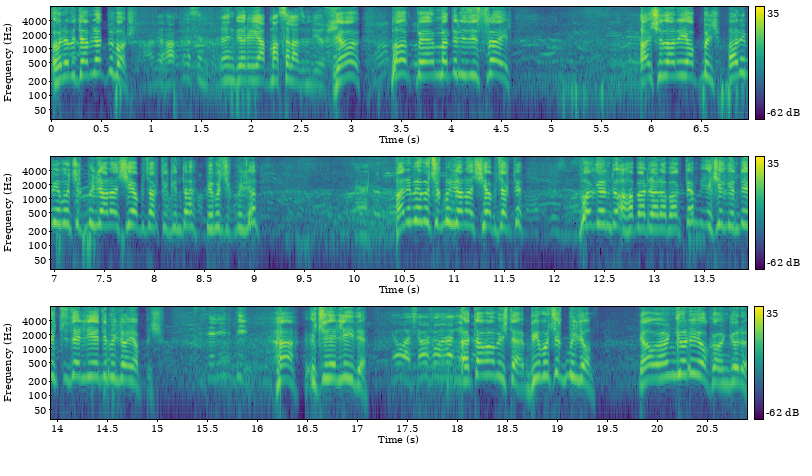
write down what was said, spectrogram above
Öyle bir devlet mi var? Abi haklısın. Öngörü yapması lazım diyorsun. Ya bak beğenmediniz İsrail. Aşıları yapmış. Hani bir buçuk milyon aşı yapacaktı günde? Bir buçuk milyon. Hani bir buçuk milyon aşı yapacaktı? Bugün haberlere baktım. iki günde 357 milyon yapmış. Güzelliği değil. Ha 350 idi. Yavaş yavaş olacak. E tamam işte bir buçuk milyon. Ya öngörü yok öngörü.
